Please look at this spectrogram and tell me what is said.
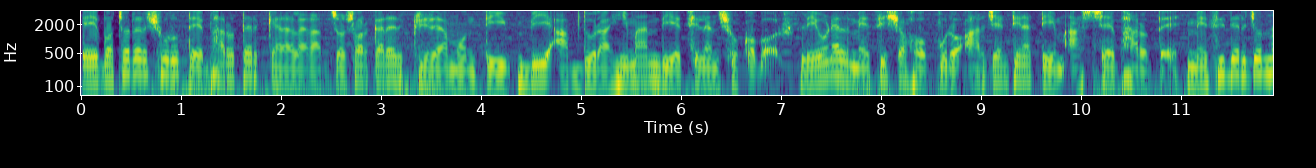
এ বছরের শুরুতে ভারতের কেরালা রাজ্য সরকারের ক্রীড়ামন্ত্রী বি আব্দুর রাহিমান দিয়েছিলেন সুখবর। লিওনেল মেসি সহ পুরো আর্জেন্টিনা টিম আসছে ভারতে। মেসিদের জন্য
